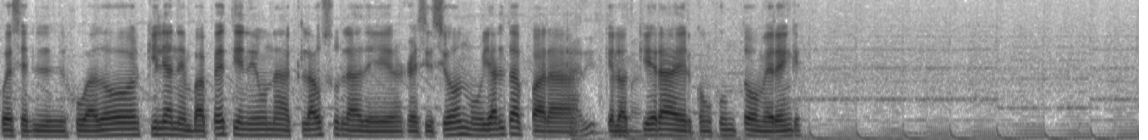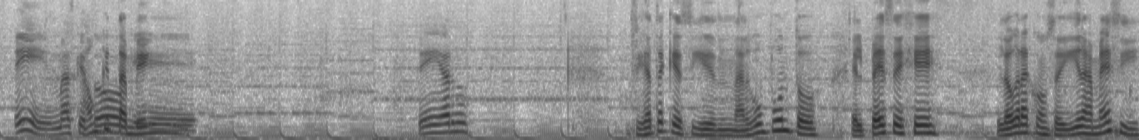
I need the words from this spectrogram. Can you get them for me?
pues el jugador Kylian Mbappé tiene una cláusula de rescisión muy alta para que lo adquiera el conjunto merengue. Sí, más que Aunque todo. también. Sí, Arnold. Fíjate que si en algún punto el PSG logra conseguir a Messi,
